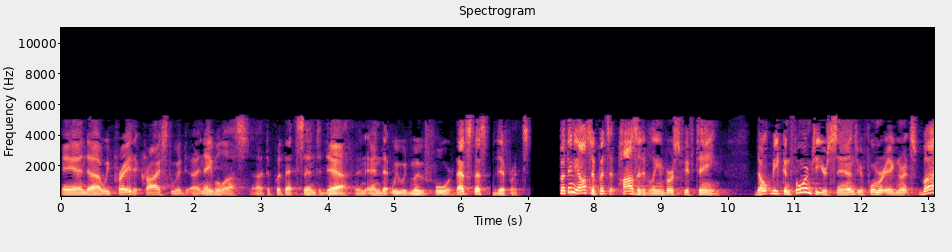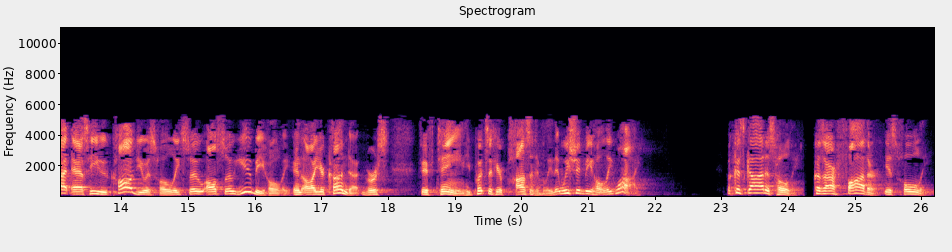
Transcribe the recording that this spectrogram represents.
and uh, we pray that Christ would enable us uh, to put that sin to death and, and that we would move forward. That's, that's the difference. But then he also puts it positively in verse 15. Don't be conformed to your sins, your former ignorance, but as he who called you is holy, so also you be holy in all your conduct. Verse 15. He puts it here positively that we should be holy. Why? Because God is holy. Because our Father is holy.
